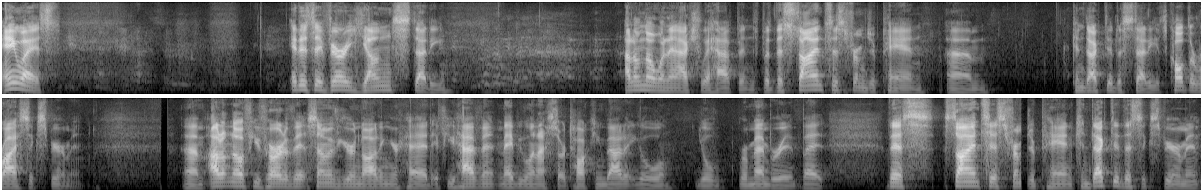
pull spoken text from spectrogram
anyways, it is a very young study. I don't know when it actually happened, but the scientists from Japan um, conducted a study. It's called the Rice Experiment. Um, I don't know if you've heard of it. Some of you are nodding your head. If you haven't, maybe when I start talking about it, you'll you'll remember it. But this scientist from Japan conducted this experiment,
